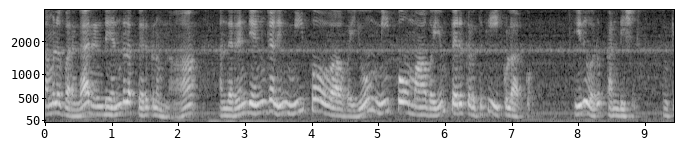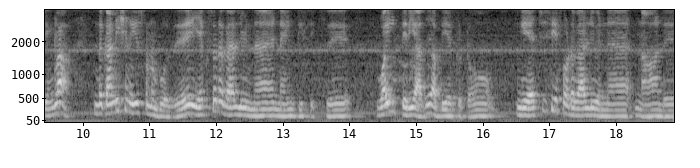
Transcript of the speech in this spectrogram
தமிழை பாருங்கள் ரெண்டு எண்களை பெருக்கணும்னா அந்த ரெண்டு எண்களின் மீப்போவாவையும் மீப்போமாவையும் பெருக்கிறதுக்கு ஈக்குவலாக இருக்கும். இது ஒரு கண்டிஷன் ஓகேங்களா இந்த கண்டிஷனை யூஸ் பண்ணும்போது எக்ஸோட வேல்யூ என்ன? நைன்டி சிக்ஸு ஒய் தெரியாது அப்படியே இருக்கட்டும். இங்கே ஹெச்சிசிஎஃபோட வேல்யூ என்ன? நாலு.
